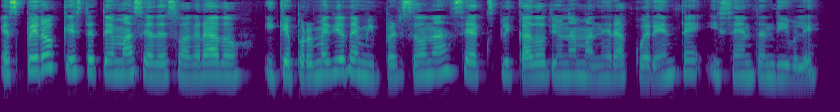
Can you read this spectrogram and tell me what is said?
Espero que este tema sea de su agrado y que por medio de mi persona sea explicado de una manera coherente y sea entendible.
